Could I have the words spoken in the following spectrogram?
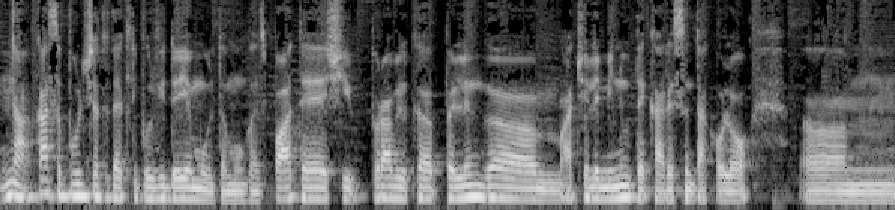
na, ca să publici atâtea clipuri video e multă muncă în spate și probabil că pe lângă acele minute care sunt acolo um,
